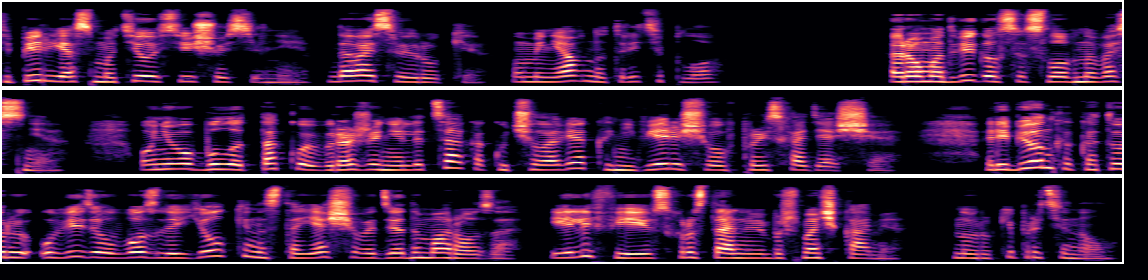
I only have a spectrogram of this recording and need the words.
Теперь я смутилась еще сильнее. Давай свои руки. У меня внутри тепло. Рома двигался словно во сне. У него было такое выражение лица, как у человека, не верящего в происходящее. Ребенка, который увидел возле елки настоящего Деда Мороза. Или фею с хрустальными башмачками. Но руки протянул.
